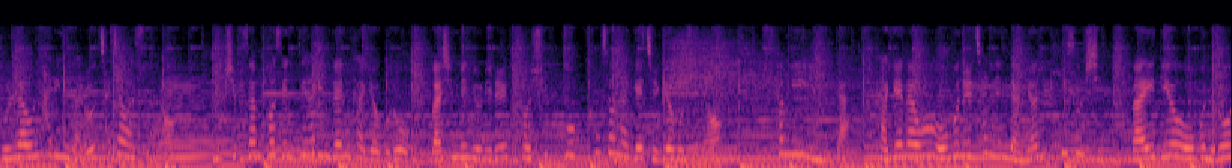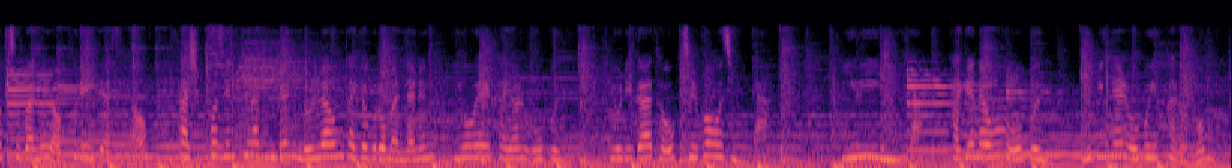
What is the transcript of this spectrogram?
놀라운 할인가로 찾아왔어요. 63% 할인된 가격으로 맛있는 요리를 더 쉽고 풍성하게 즐겨보세요. 3위입니다. 가게나우 오븐을 찾는다면 희소식 마이디어 오븐으로 주방을 업그레이드하세요. 40% 할인된 놀라운 가격으로 만나는 EOL 가열 오븐 요리가 더욱 즐거워집니다. 2위입니다. 가게나우 오븐 리빙헬 OV850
